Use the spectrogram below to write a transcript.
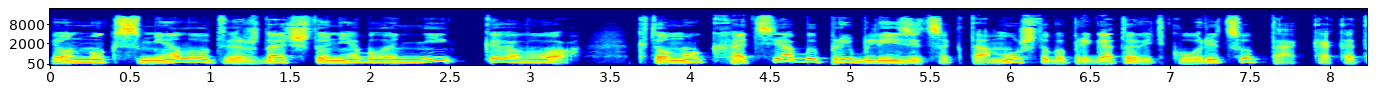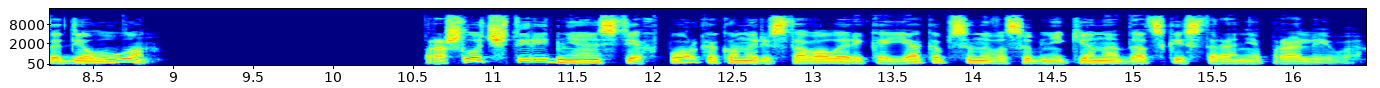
и он мог смело утверждать, что не было никого, кто мог хотя бы приблизиться к тому, чтобы приготовить курицу так, как это делал он. Прошло четыре дня с тех пор, как он арестовал Эрика Якобсена в особняке на датской стороне пролива.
